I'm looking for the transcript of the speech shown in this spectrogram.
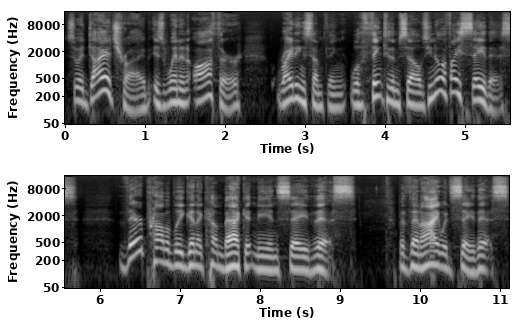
So a diatribe is when an author writing something will think to themselves, you know, if I say this, they're probably going to come back at me and say this, but then I would say this.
